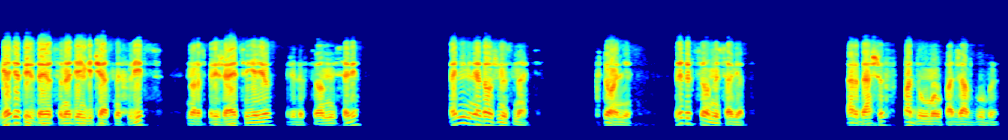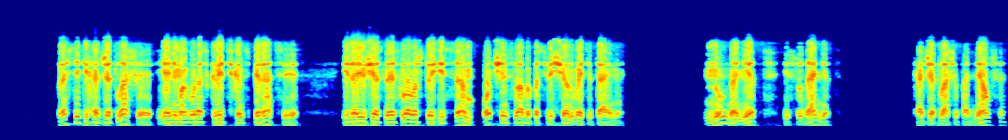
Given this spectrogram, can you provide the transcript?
Газета издается на деньги частных лиц, но распоряжается ею редакционный совет. Они меня должны знать. Кто они? Редакционный совет. Ардашев подумал, поджав губы. Простите, Хаджет Лаши, я не могу раскрыть конспирации, и даю честное слово, что и сам очень слабо посвящен в эти тайны. Ну, на нет и суда нет. Хаджет Лаша поднялся,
